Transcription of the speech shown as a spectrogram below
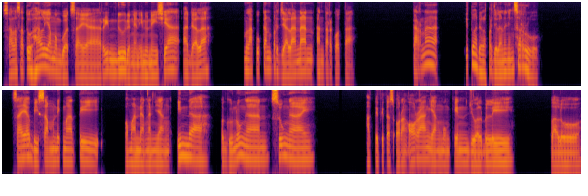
Salah satu hal yang membuat saya rindu dengan Indonesia adalah melakukan perjalanan antar kota. Karena itu adalah perjalanan yang seru. Saya bisa menikmati pemandangan yang indah, pegunungan, sungai, aktivitas orang-orang yang mungkin jual beli, lalu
